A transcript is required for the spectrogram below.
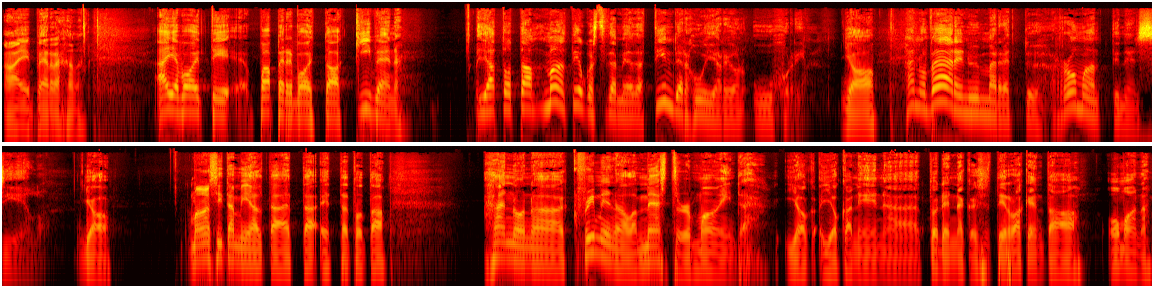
Ai perhana. Äijä voitti, paperi voittaa kiven. Ja tota, mä oon tiukasti sitä mieltä, että Tinder-huijari on uhri. Joo, Hän on väärin ymmärretty romanttinen sielu. joo. Mä oon sitä mieltä, että, että tota, hän on uh, criminal mastermind, joka, joka niin, uh, todennäköisesti rakentaa oman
